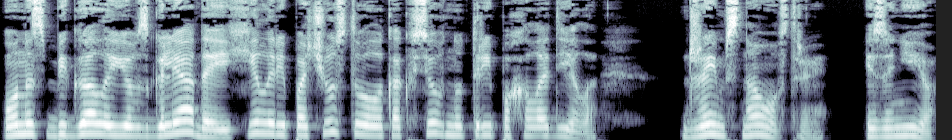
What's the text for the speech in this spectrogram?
Он избегал ее взгляда, и Хиллари почувствовала, как все внутри похолодело. Джеймс на острове. Из-за нее.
